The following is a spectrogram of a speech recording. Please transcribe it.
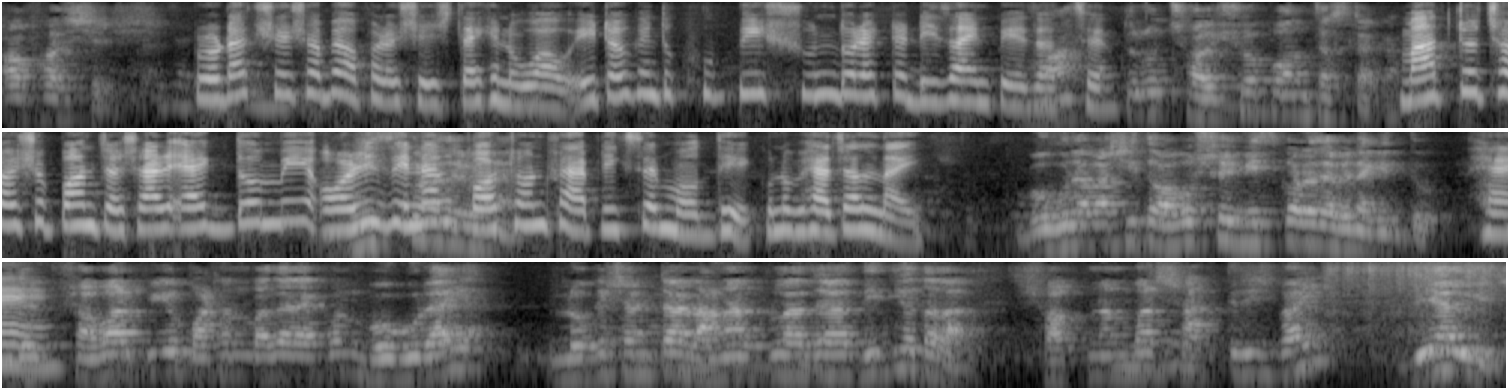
অফার শেষ। প্রোডাক্ট শেষ হবে অফারও শেষ। দেখেন ওয়াও এটাও কিন্তু খুবই সুন্দর একটা ডিজাইন পেয়ে যাচ্ছেন। মাত্র 650 টাকা। মাত্র ছয়শো পঞ্চাশ আর একদমই অরিজিনাল কটন ফ্যাব্রিক্স এর মধ্যে কোনো ভেজাল নাই। বগুড়াবাসী তো অবশ্যই মিস করা যাবে না কিন্তু। হ্যাঁ। সবার প্রিয় পাঠান বাজার এখন বগুড়ায় লোকেশনটা রানার প্লাজা দ্বিতীয় তলা। শপ নাম্বার সাতত্রিশ বাই বিয়াল্লিশ।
